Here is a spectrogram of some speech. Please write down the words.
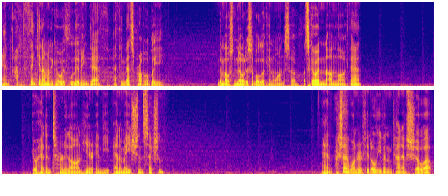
And I'm thinking I'm going to go with Living Death. I think that's probably the most noticeable looking one. So let's go ahead and unlock that. Go ahead and turn it on here in the animation section. And actually, I wonder if it'll even kind of show up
